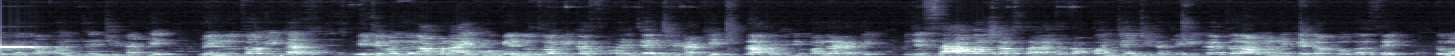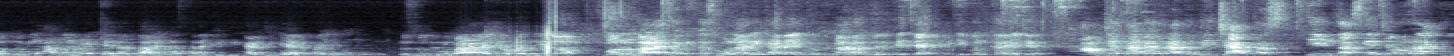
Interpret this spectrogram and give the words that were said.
त्याचा पंच्याऐंशी टक्के मेंदूचा विकास. हे जे म्हणतो आपण ऐकू मेंदूचा विकास पंच्याऐंशी टक्के राबवतीचे पंधरा टक्के. म्हणजे सहा वर्ष असताना त्याचा पंच्याऐंशी टक्के विकास जर अंगणवाडी केंद्रात होत असेल तर मग तुम्ही अंगणवाडी केंद्रात बालक असताना किती काळजी घ्यायला पाहिजे? नुसतं तुम्ही बाळाला जेवण दिलं म्हणून बाळाचा विकास होणार आहे का नाही तुम्हाला त्याची ऍक्टिव्हिटी पण करायची आमच्या ताब्यात राहतं ते चार तीन तास याच्यावर राखू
